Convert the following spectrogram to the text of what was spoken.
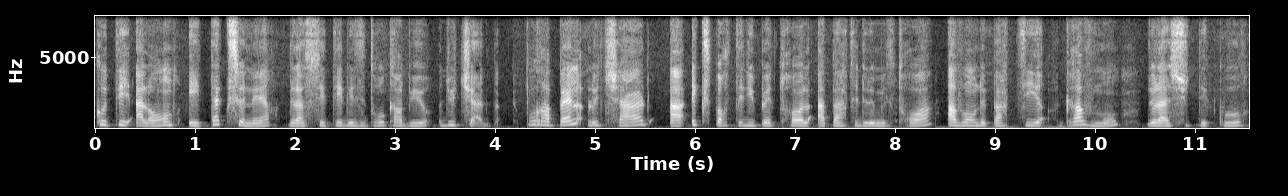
cotée à Londres, est actionnaire de la société des hydrocarbures du Tchad. Pour rappel, le Tchad a exporté du pétrole à partir de 2003 avant de partir gravement de la chute des cours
